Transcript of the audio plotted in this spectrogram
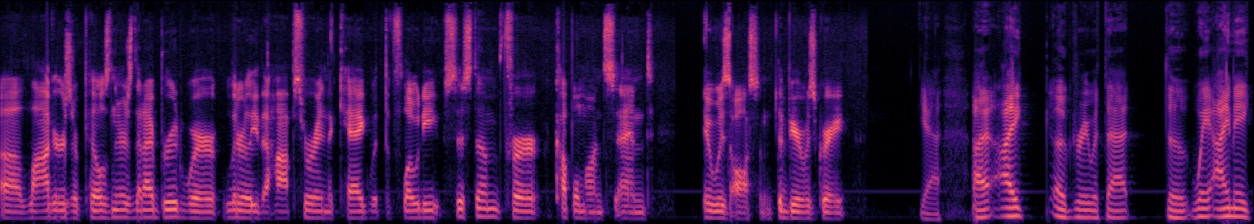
uh, lagers or pilsners that i brewed where literally the hops were in the keg with the floaty system for a couple months and it was awesome. The beer was great. Yeah i, I agree with that. The way i make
